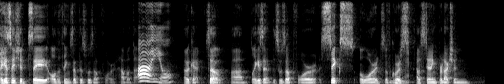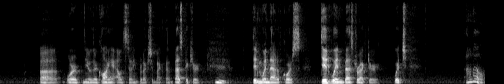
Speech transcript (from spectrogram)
I guess I should say all the things that this was up for. How about that? ああいいよ Okay, so um, like I said, this was up for six awards. Of course, outstanding production, uh, or you know they're calling it outstanding production back then. Best Picture didn't win that, of course. Did win Best Director, which I don't know.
